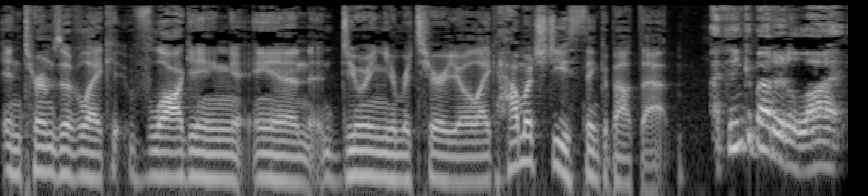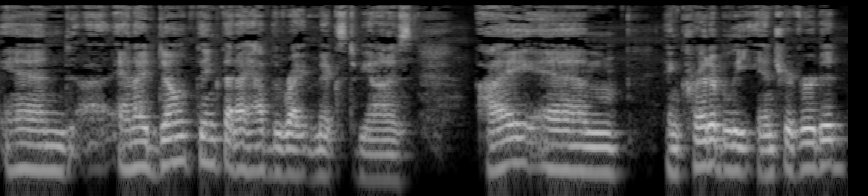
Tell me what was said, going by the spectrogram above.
in terms of like vlogging and doing your material? Like, how much do you think about that? I think about it a lot, and uh, and I don't think that I have the right mix. To be honest, I am incredibly introverted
